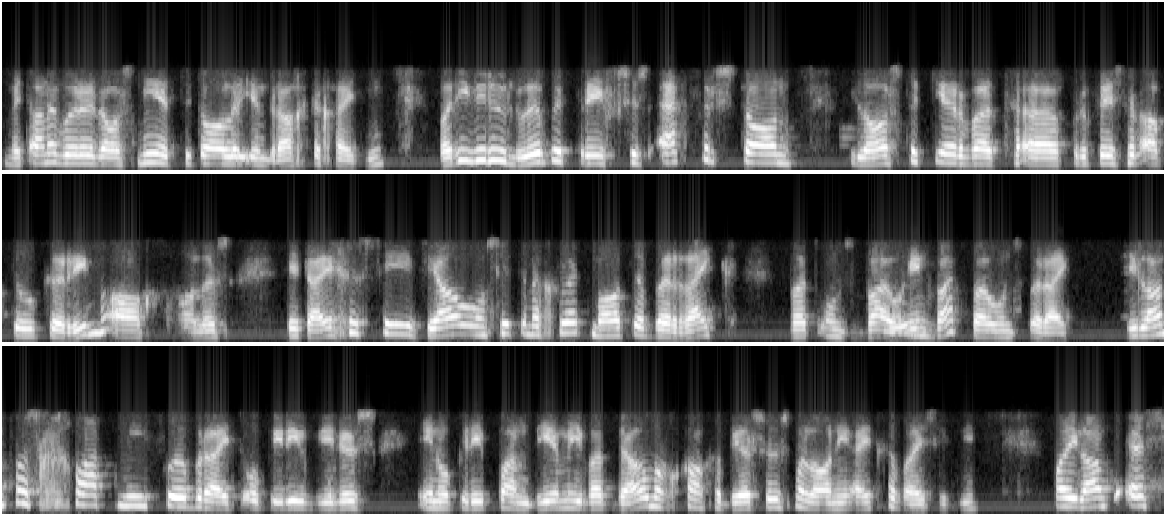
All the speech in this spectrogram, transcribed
met ander woorde daar's nie 'n totale eendragtigheid nie. Wat die viroloog betref, soos ek verstaan, die laaste keer wat uh, professor Abdul Karim aangehaal is, het hy gesê, "Ja, ons het in 'n groot mate bereik wat ons wou en wat wou ons bereik? Die land was glad nie voorberei op hierdie virus en op hierdie pandemie wat wel nog kan gebeur soos Melanie uitgewys het nie. Maar die land is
